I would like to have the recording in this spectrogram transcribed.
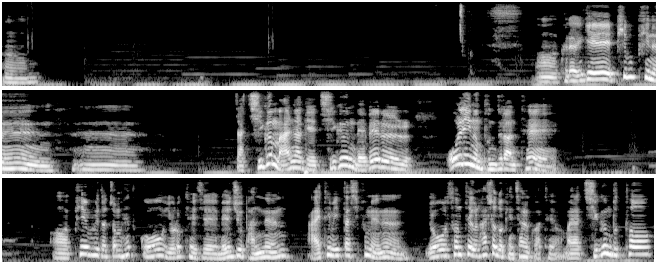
어. 어, 그래. 이게 PVP는, 음, 자, 지금 만약에 지금 레벨을 올리는 분들한테, 어, PVP도 좀 했고, 요렇게 이제 매주 받는 아이템이 있다 싶으면은, 요 선택을 하셔도 괜찮을 것 같아요. 만약 지금부터,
